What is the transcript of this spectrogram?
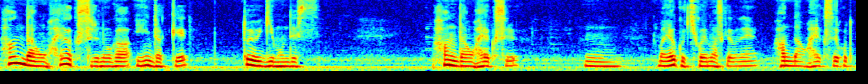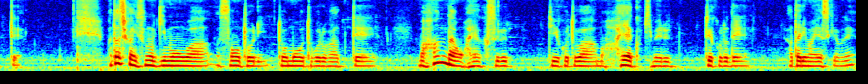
判断を早くするのがいいんだっけ？という疑問です判断を早くする。うん。まあよく聞こえますけどね。判断を早くすることって。ま、確かにその疑問はその通りと思うところがあって、まあ、判断を早くするっていうことは、まあ、早く決めるっていうことで当たり前ですけどね。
